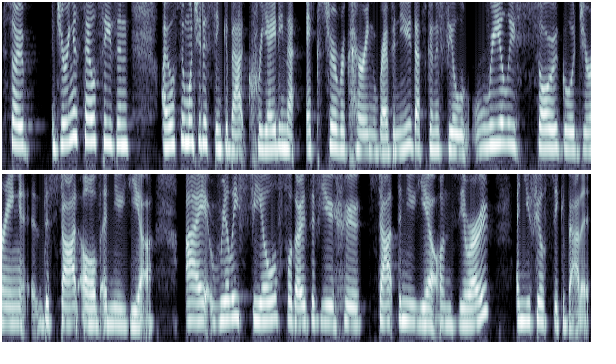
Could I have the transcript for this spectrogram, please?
So during a sales season, I also want you to think about creating that extra recurring revenue that's going to feel really so good during the start of a new year. I really feel for those of you who start the new year on zero and you feel sick about it.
